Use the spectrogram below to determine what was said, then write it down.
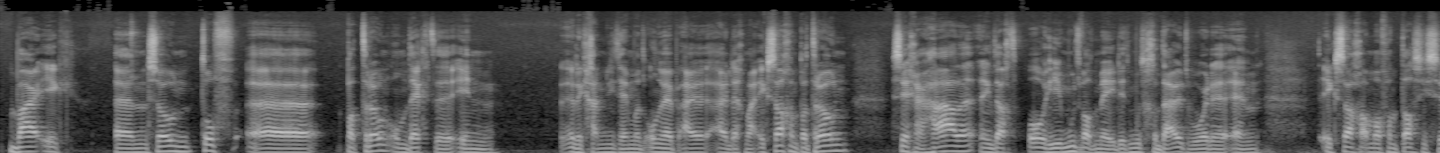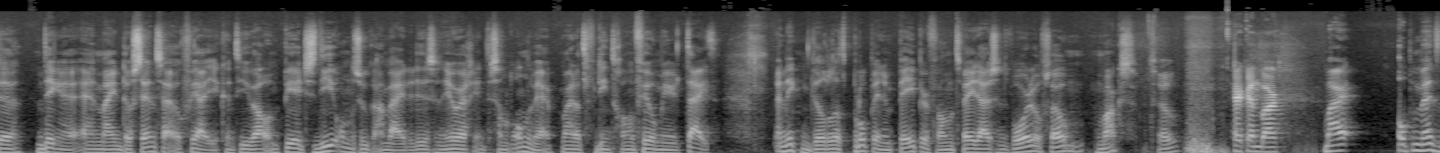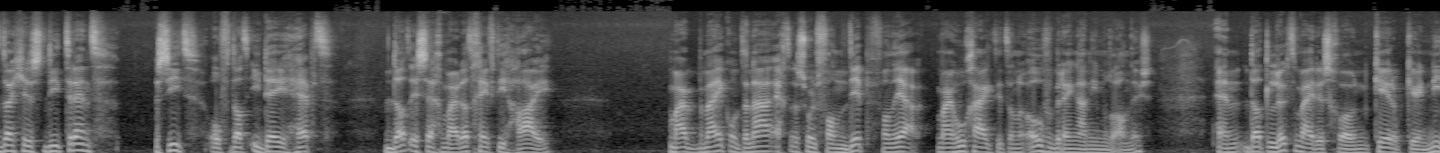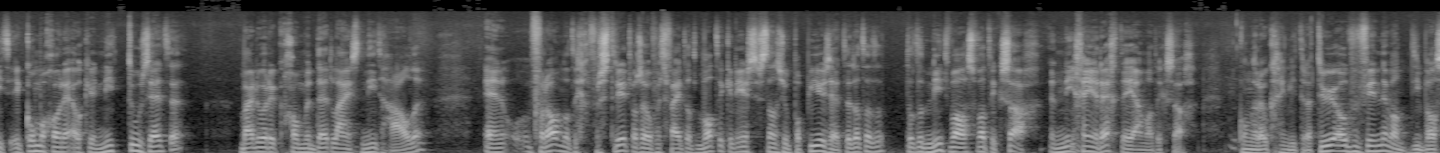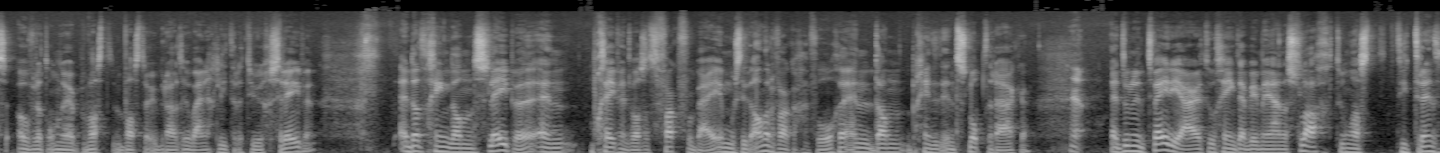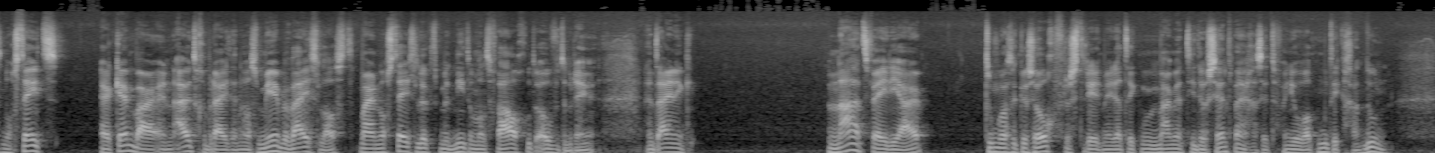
waar ik een zo'n tof eh, patroon ontdekte in... en ik ga nu niet helemaal het onderwerp ui- uitleggen... maar ik zag een patroon zich herhalen en ik dacht... oh, hier moet wat mee, dit moet geduid worden... en ik zag allemaal fantastische dingen. En mijn docent zei ook van ja, je kunt hier wel een PhD-onderzoek aan wijden. Dit is een heel erg interessant onderwerp, maar dat verdient gewoon veel meer tijd. En ik wilde dat proppen in een paper van 2000 woorden of zo, max. Zo. Herkenbaar. Maar op het moment dat je dus die trend ziet of dat idee hebt, dat is zeg maar, dat geeft die high. Maar bij mij komt daarna echt een soort van dip van ja, maar hoe ga ik dit dan overbrengen aan iemand anders? En dat lukte mij dus gewoon keer op keer niet. Ik kon me gewoon elke keer niet toezetten, waardoor ik gewoon mijn deadlines niet haalde. En vooral omdat ik gefrustreerd was over het feit dat wat ik in eerste instantie op papier zette, dat, dat, dat het niet was wat ik zag. En niet, geen recht deed aan wat ik zag. Ik kon er ook geen literatuur over vinden, want die was, over dat onderwerp was, was er überhaupt heel weinig literatuur geschreven. En dat ging dan slepen. En op een gegeven moment was het vak voorbij en moest ik andere vakken gaan volgen. En dan begint het in het slop te raken. Ja. En toen in het tweede jaar, toen ging ik daar weer mee aan de slag. Toen was die trend nog steeds herkenbaar en uitgebreid. En er was meer bewijslast. Maar nog steeds lukte me het niet om dat verhaal goed over te brengen. En uiteindelijk, na het tweede jaar, toen was ik er zo gefrustreerd mee dat ik maar met die docent ben gaan zitten van joh, wat moet ik gaan doen?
